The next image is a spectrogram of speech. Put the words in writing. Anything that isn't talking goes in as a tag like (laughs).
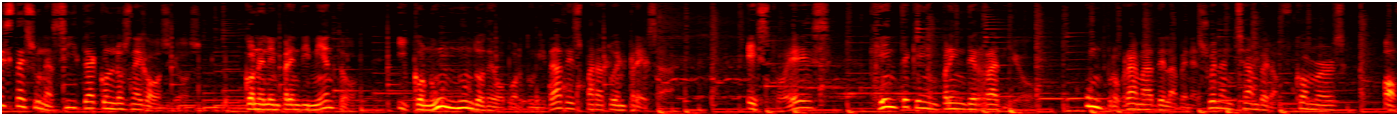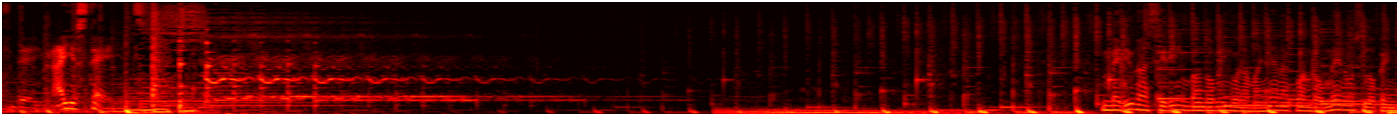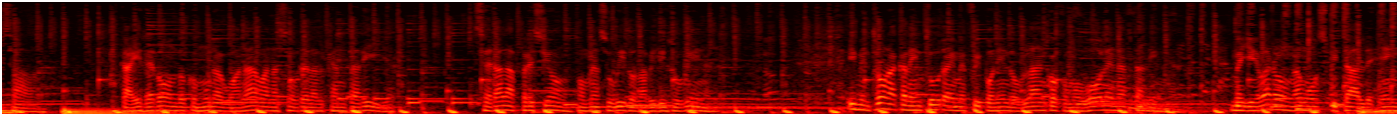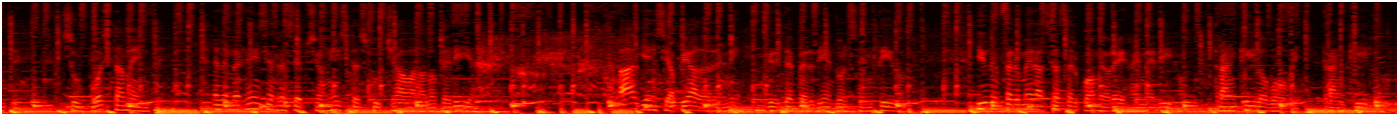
Esta es una cita con los negocios, con el emprendimiento y con un mundo de oportunidades para tu empresa. Esto es Gente que Emprende Radio, un programa de la Venezuelan Chamber of Commerce of the United States. Me di una sirimba un domingo en la mañana cuando menos lo pensaba. Caí redondo como una guanábana sobre la alcantarilla. ¿Será la presión o me ha subido la bilirrubina? Y me entró una calentura y me fui poniendo blanco como bola en naftalina. Me llevaron a un hospital de gente, supuestamente. En la emergencia recepcionista escuchaba la lotería. Alguien se apiada de mí, grité perdiendo el sentido. Y una enfermera se acercó a mi oreja y me dijo, tranquilo Bobby, tranquilo.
